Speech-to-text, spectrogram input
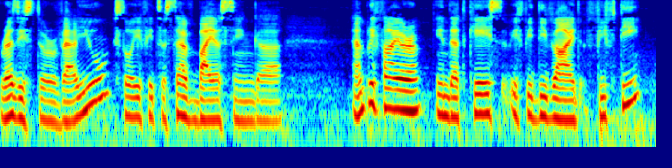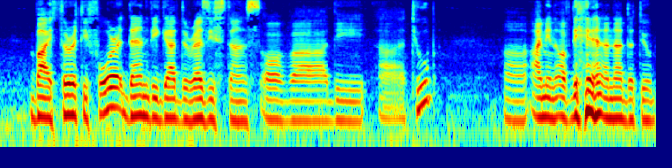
resistor value. So if it's a self-biasing uh, amplifier in that case if we divide 50 by 34 then we got the resistance of uh, the tube I mean of the another tube.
